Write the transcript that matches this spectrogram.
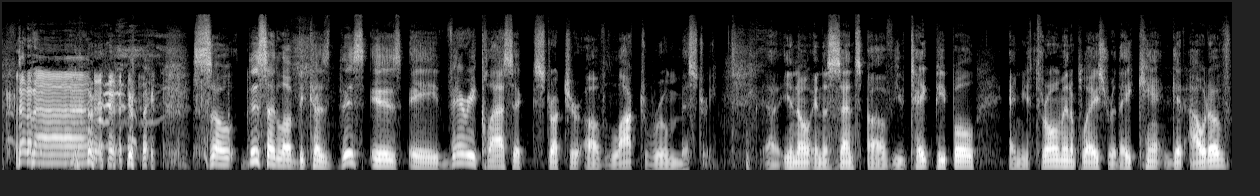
Da-da-da. so this I love because this is a very classic structure of locked room mystery. Uh, you know, in the sense of you take people and you throw them in a place where they can't get out of.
